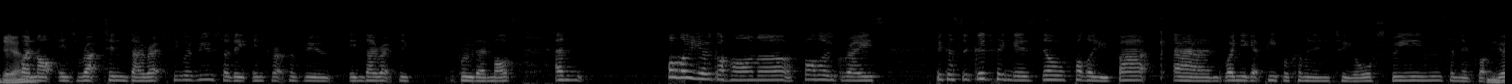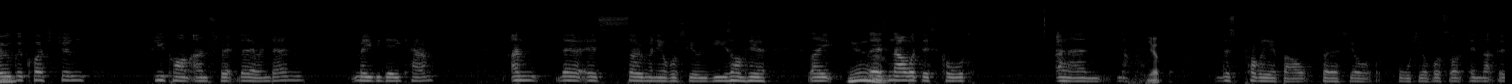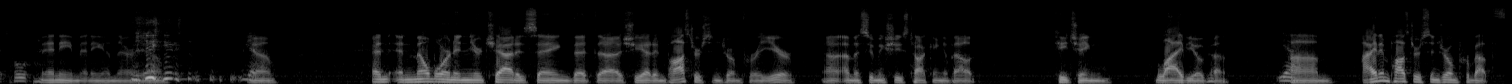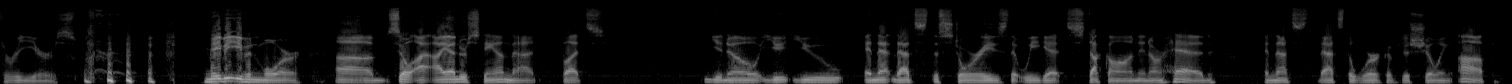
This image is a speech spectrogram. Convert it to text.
Yeah. by not interacting directly with you, so they interact with you indirectly through their mods. And follow Yoga follow Grace, because the good thing is they'll follow you back. And when you get people coming into your streams and they've got Mhm. yoga questions, if you can't answer it there and then, maybe they can. And there is so many of us yogis on here. Like, Yeah. there's now a Discord, and Yep. there's probably about 30 or 40 of us in that Discord. Many, many in there. Yeah. yeah. And and Melbourne in your chat is saying that uh, she had imposter syndrome for a year. Uh, I'm assuming she's talking about teaching live yoga. Yeah. Um, I had imposter syndrome for about three years, maybe even more. Um, so I, I understand that, but you know, you you and that that's the stories that we get stuck on in our head, and that's that's the work of just showing up,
